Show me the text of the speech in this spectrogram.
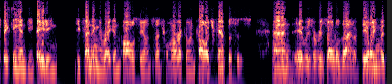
speaking and debating, defending the Reagan policy on Central America and college campuses. And it was a result of that, of dealing with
